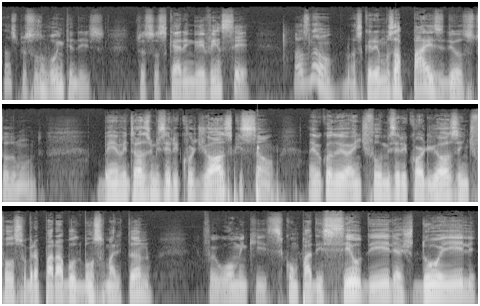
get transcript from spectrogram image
As pessoas não vão entender isso. As pessoas querem vencer. Nós não. Nós queremos a paz de Deus, todo mundo. Bem-aventurados misericordiosos que são. Lembra quando a gente falou misericordiosos, a gente falou sobre a parábola do bom samaritano? Foi o homem que se compadeceu dele, ajudou ele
